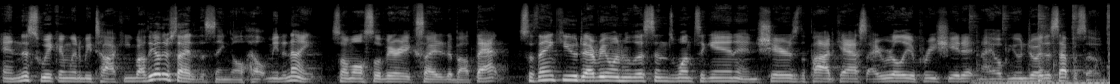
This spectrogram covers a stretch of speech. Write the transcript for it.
and this week I'm going to be talking about the other side of the single, Help Me Tonight. So I'm also very excited about that. So thank you to everyone who listens once again and shares the podcast. I really appreciate it, and I hope you enjoy this episode.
